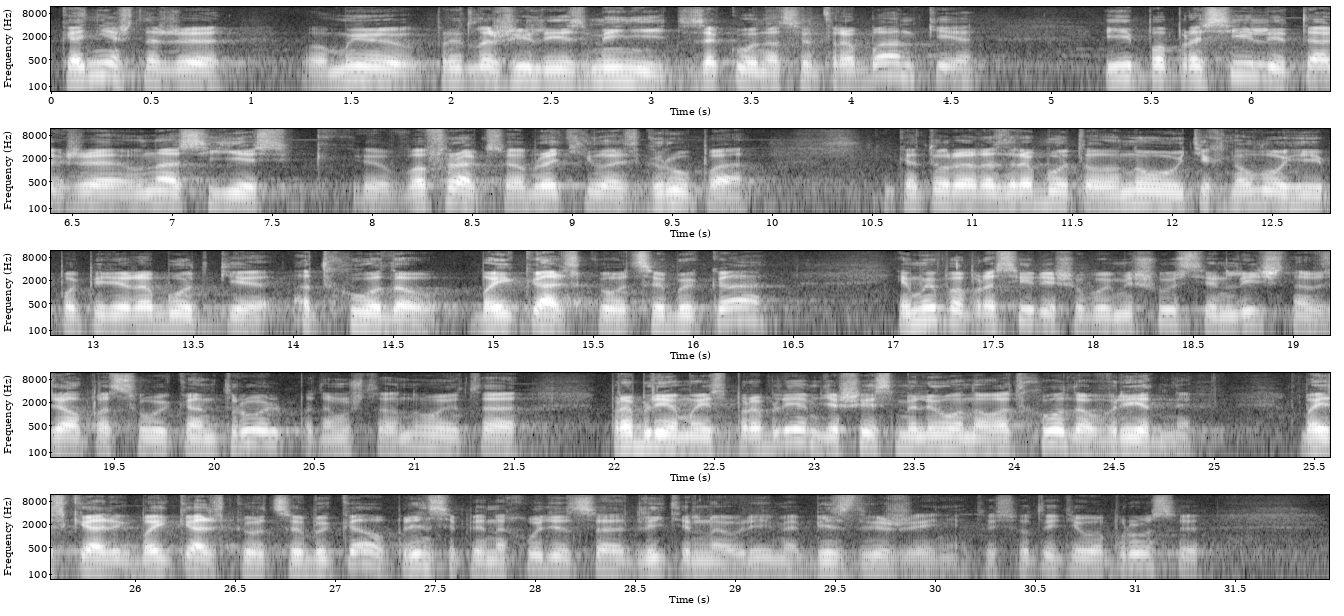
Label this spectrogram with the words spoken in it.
конечно же, мы предложили изменить закон о Центробанке и попросили также, у нас есть, во фракцию обратилась группа, которая разработала новую технологию по переработке отходов Байкальского ЦБК, и мы попросили, чтобы Мишустин лично взял под свой контроль, потому что ну, это проблема из проблем, где 6 миллионов отходов вредных Байкаль- Байкальского ЦБК в принципе находится длительное время без движения. То есть вот эти вопросы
